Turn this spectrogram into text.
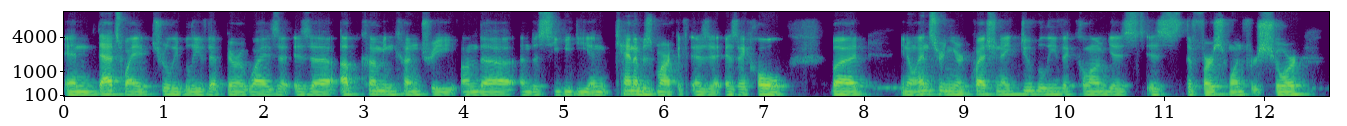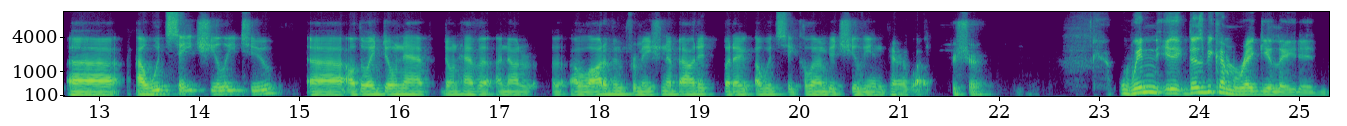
And that's why I truly believe that Paraguay is a, is a upcoming country on the on the CBD and cannabis market as a, as a whole. But you know, answering your question, I do believe that Colombia is, is the first one for sure. Uh, I would say Chile too uh, although I don't have don't have a, another a lot of information about it, but I, I would say Colombia, Chile, and Paraguay for sure. When it does become regulated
